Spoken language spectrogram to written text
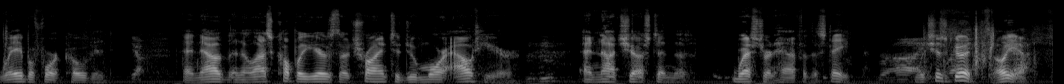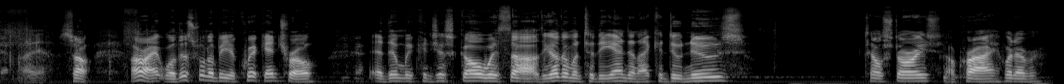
way before COVID. Yeah. And now, in the last couple of years, they're trying to do more out here Mhm. and not just in the western half of the state, Right. which is good. Oh, yeah. definitely. Oh, yeah. So, all right. Well, this one will be a quick intro, Okay. and then we can just go with uh, the other one to the end, and I could do news, tell stories, I'll cry, whatever.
